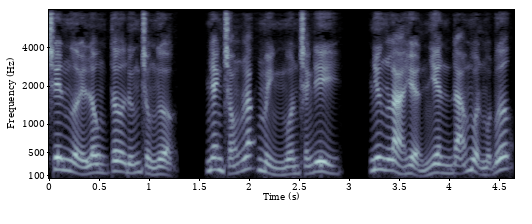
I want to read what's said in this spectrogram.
trên người lông tơ đứng trồng ngược, nhanh chóng lắc mình muốn tránh đi, nhưng là hiển nhiên đã muộn một bước.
